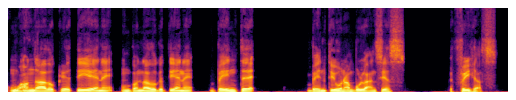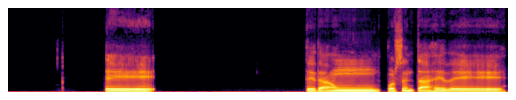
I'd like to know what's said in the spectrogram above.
Un condado que tiene, un condado que tiene 20, 21 ambulancias fijas. Eh, te da un porcentaje de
